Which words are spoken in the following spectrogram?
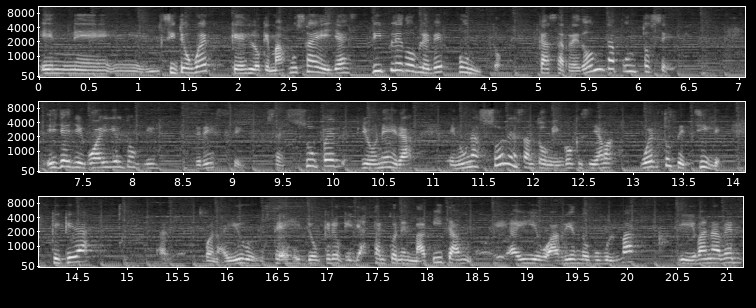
En eh, el sitio web, que es lo que más usa ella, es www.casarredonda.cl. Ella llegó ahí el 2013, o sea, es súper pionera en una zona de Santo Domingo que se llama Huertos de Chile, que queda bueno, ahí ustedes yo creo que ya están con el mapita eh, ahí abriendo Google Maps, y van a ver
